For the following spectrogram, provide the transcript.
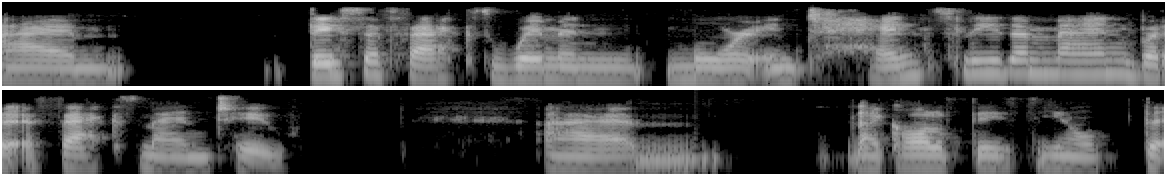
Um, this affects women more intensely than men, but it affects men too. Um, like all of these, you know,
